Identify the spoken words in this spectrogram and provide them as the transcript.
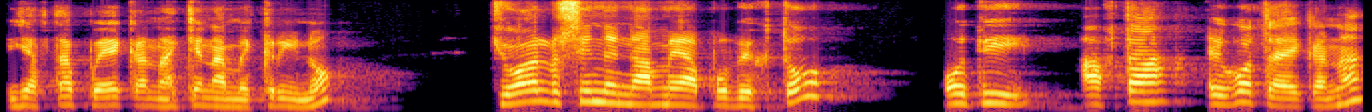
για αυτά που έκανα και να με κρίνω και ο άλλος είναι να με αποδεχτώ ότι αυτά εγώ τα έκανα,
